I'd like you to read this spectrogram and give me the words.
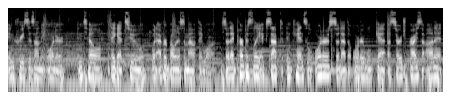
increases on the order until they get to whatever bonus amount they want. So they purposely accept and cancel orders so that the order will get a surge price on it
